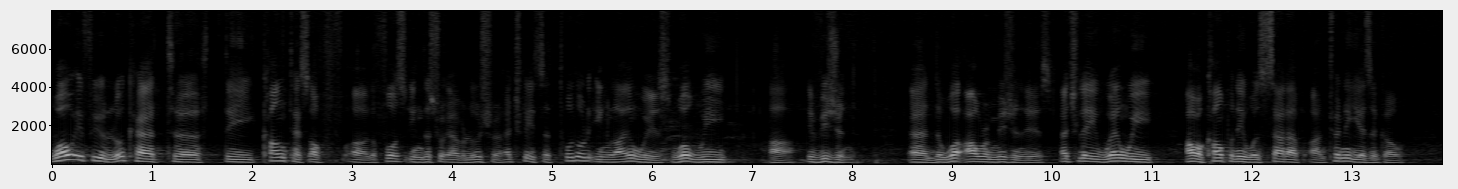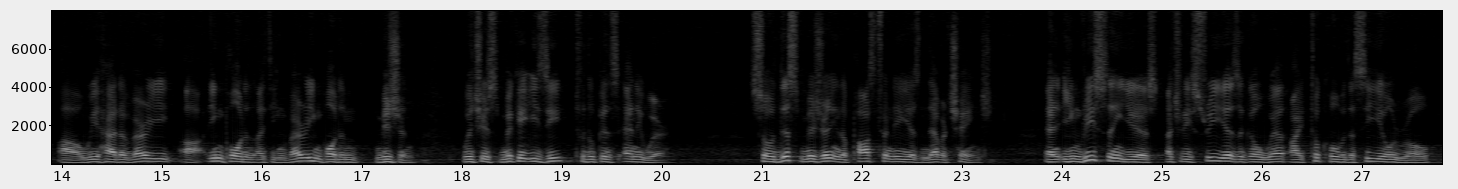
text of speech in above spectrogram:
well, if you look at uh, the context of uh, the fourth industrial revolution, actually it's totally in line with what we uh, envisioned and what our mission is. Actually, when we, our company was set up uh, 20 years ago, uh, we had a very uh, important, I think, very important mission, which is make it easy to do business anywhere. So this mission in the past 20 years never changed. And in recent years, actually three years ago when I took over the CEO role,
